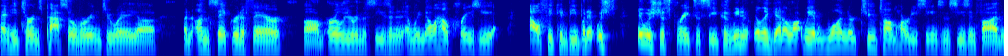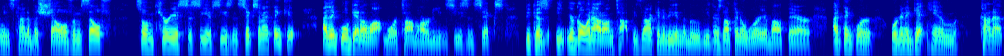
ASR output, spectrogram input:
and he turns Passover into a uh, an unsacred affair um, earlier in the season, and, and we know how crazy Alfie can be. But it was it was just great to see because we didn't really get a lot. We had one or two Tom Hardy scenes in season five, and he's kind of a shell of himself. So I'm curious to see if season six, and I think it, I think we'll get a lot more Tom Hardy in season six because you're going out on top. He's not going to be in the movie. There's nothing to worry about there. I think we're we're going to get him kind of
